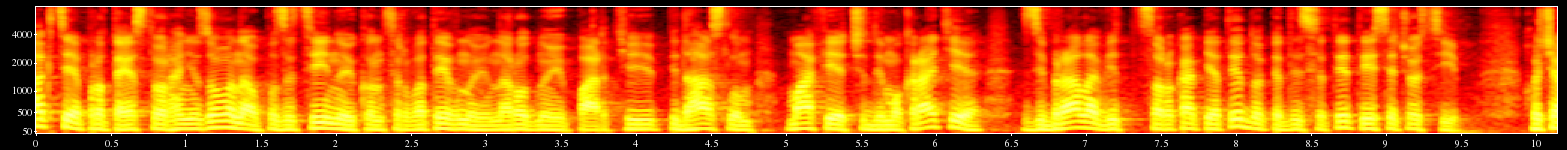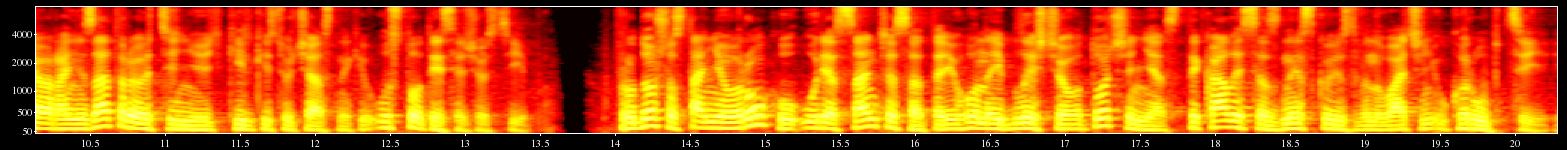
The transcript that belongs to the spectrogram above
Акція протесту, організована опозиційною консервативною народною партією під гаслом Мафія чи демократія, зібрала від 45 до 50 тисяч осіб. Хоча організатори оцінюють кількість учасників у 100 тисяч осіб. Впродовж останнього року уряд Санчеса та його найближче оточення стикалися з низкою звинувачень у корупції.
